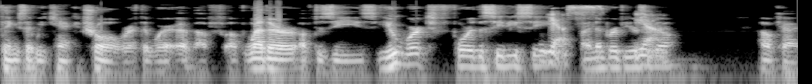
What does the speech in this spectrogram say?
things that we can't control. We're at the of, of weather, of disease. You worked for the CDC, yes, a number of years yeah. ago. Okay,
